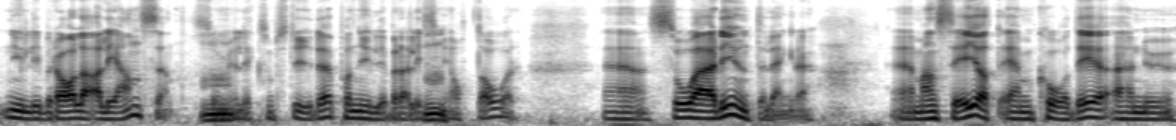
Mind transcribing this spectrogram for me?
nyliberala alliansen, som Mm. ju liksom styrde på nyliberalism i åtta år, eh, så är det ju inte längre. Man ser ju att MKD är nu,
